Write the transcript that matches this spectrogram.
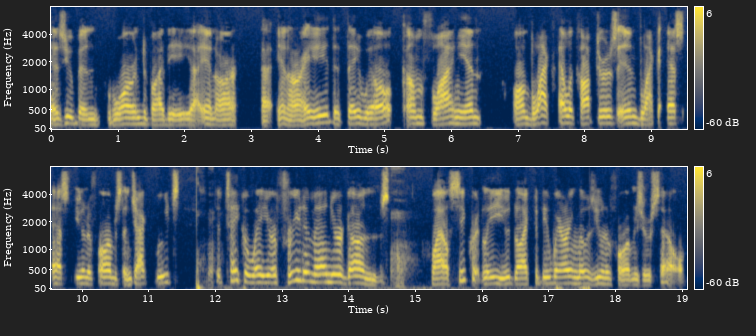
as you've been warned by the uh, NR, uh, NRA, that they will come flying in on black helicopters in black SS uniforms and jackboots to take away your freedom and your guns, while secretly you'd like to be wearing those uniforms yourselves.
